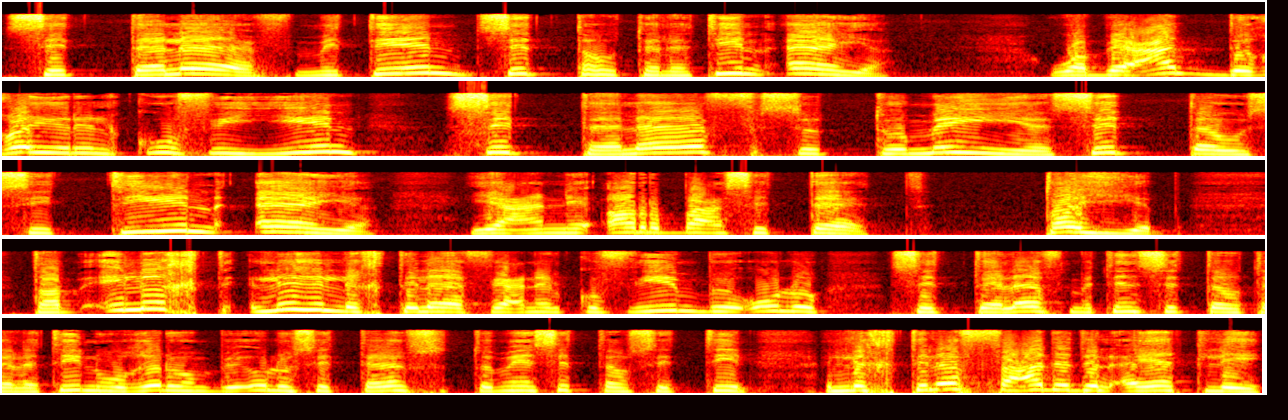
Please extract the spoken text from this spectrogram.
6236 آية وبعد غير الكوفيين 6666 آية يعني أربع ستات. طيب طب إيه الاخت... ليه الاختلاف؟ يعني الكوفيين بيقولوا 6236 وغيرهم بيقولوا 6666 الاختلاف في عدد الآيات ليه؟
